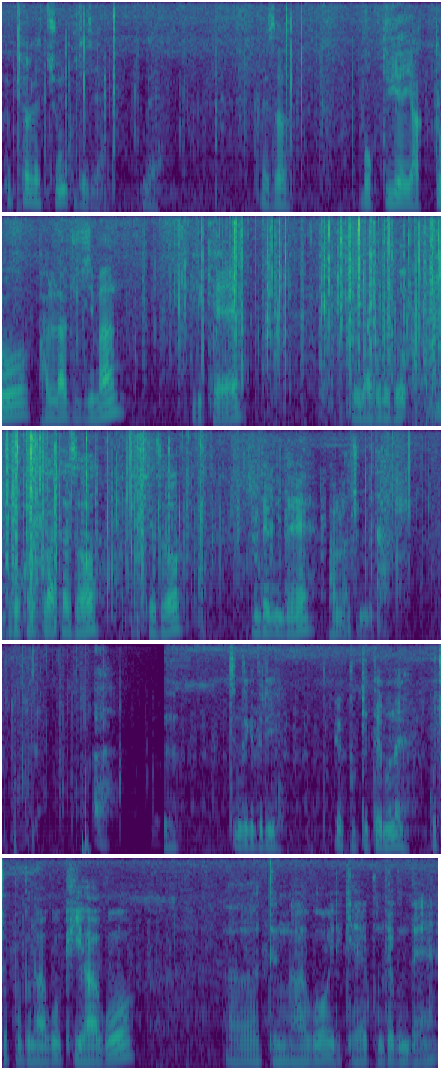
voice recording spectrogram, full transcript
흡혈해충 구조제. 네. 그래서 목 뒤에 약도 발라주지만 이렇게 그 약으로도 좀 부족할 것 같아서 이렇게 해서 군데군데 발라줍니다. 그 찐득이들이 꽤 붓기 때문에 그쪽 부분하고 귀하고 어, 등하고 이렇게 군데군데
